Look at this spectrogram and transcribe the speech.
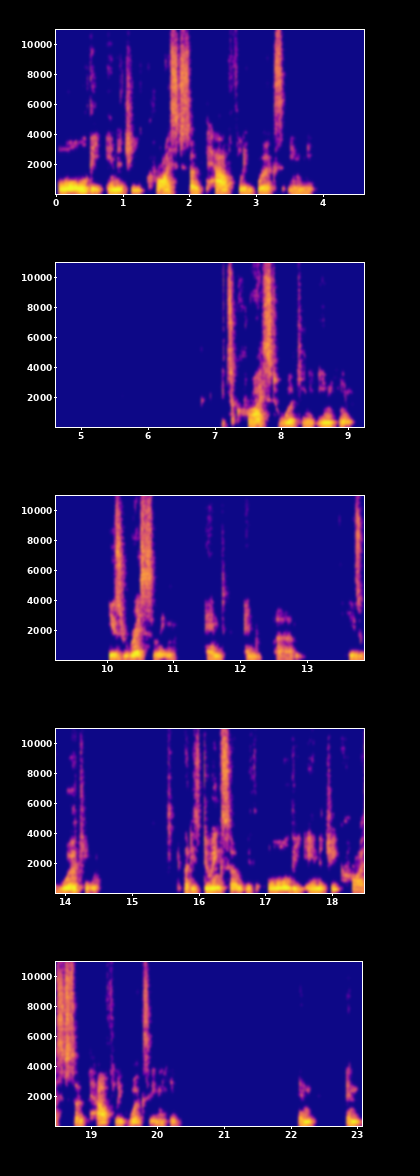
all the energy Christ so powerfully works in me. It's Christ working in him. He's wrestling and and um, he's working, but he's doing so with all the energy Christ so powerfully works in him. And and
